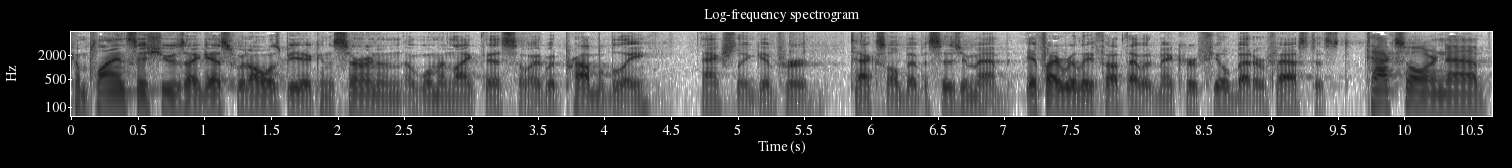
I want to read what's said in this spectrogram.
Compliance issues, I guess, would always be a concern in a woman like this, so I would probably actually give her Taxol bevacizumab if I really thought that would make her feel better fastest. Taxol or NAB?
